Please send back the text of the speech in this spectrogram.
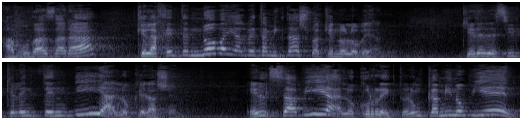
Abodaz dará que la gente no vaya al Bet Amigdash para que no lo vean. Quiere decir que él entendía lo que era Hashem. Él sabía lo correcto, era un camino bien.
